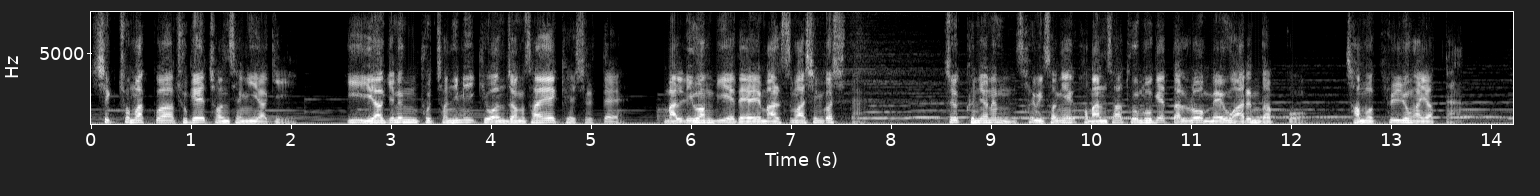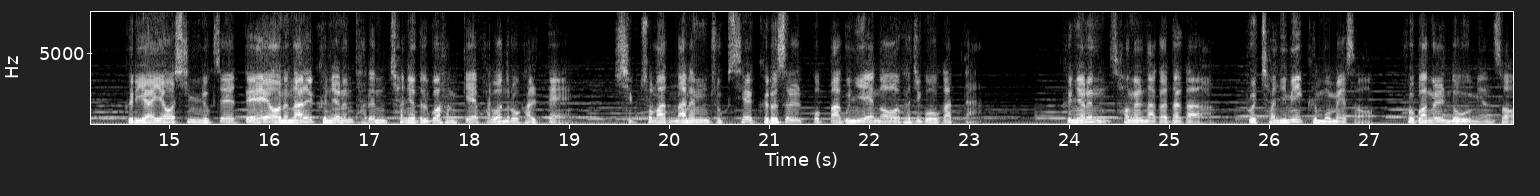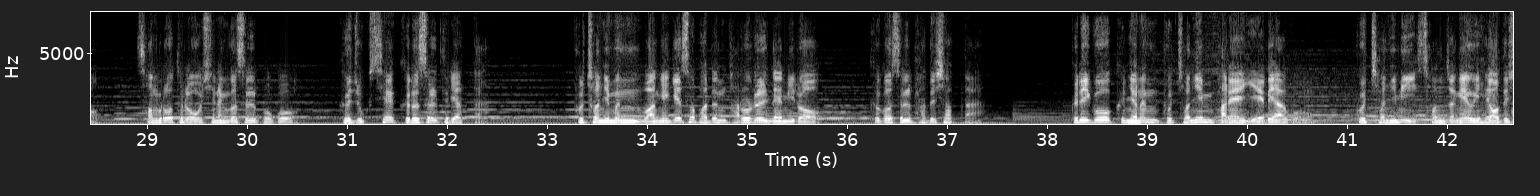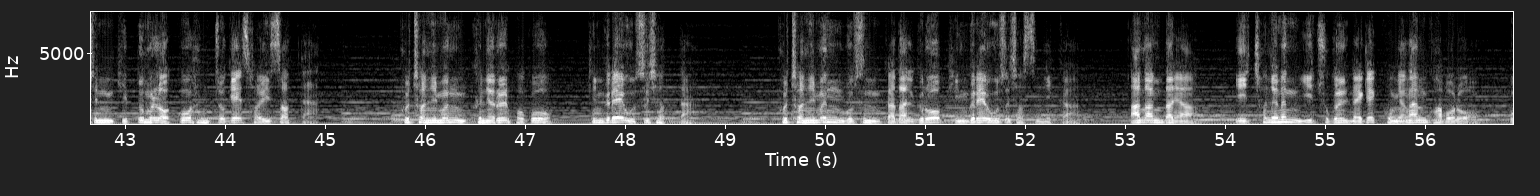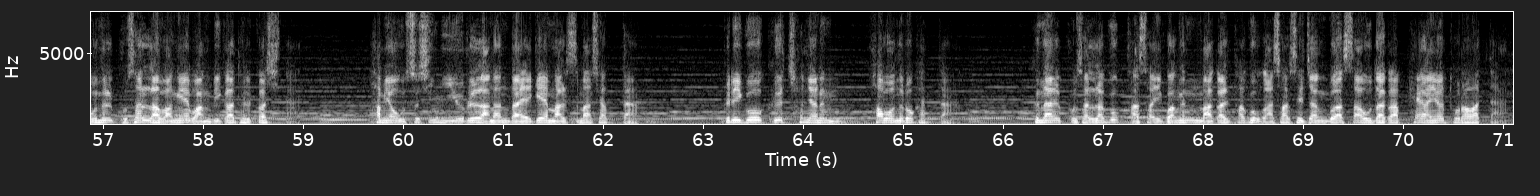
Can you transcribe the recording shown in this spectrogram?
식초맛과 죽의 전생 이야기. 이 이야기는 부처님이 기원정사에 계실 때 만리왕비에 대해 말씀하신 것이다. 즉 그녀는 서위성의 허만사 두목의 딸로 매우 아름답고 참혹 훌륭하였다. 그리하여 16세 때의 어느 날 그녀는 다른 처녀들과 함께 화원으로 갈 때 식초맛 나는 죽새 그릇을 꽃바구니에 넣어 가지고 갔다. 그녀는 성을 나가다가 부처님이 그 몸에서 후광을 놓으면서 성으로 들어오시는 것을 보고 그 죽새 그릇을 드렸다. 부처님은 왕에게서 받은 바로를 내밀어 그것을 받으셨다. 그리고 그녀는 부처님 발에 예배하고 부처님이 선정에 의해 얻으신 기쁨을 얻고 한쪽에 서 있었다. 부처님은 그녀를 보고 빙그레 웃으셨다. 부처님은 무슨 까닭으로 빙그레 웃으셨습니까? 아난다야, 이 처녀는 이 죽을 내게 공양한 과보로 오늘 구살라 왕의 왕비가 될 것이다. 하며 웃으신 이유를 아난다에게 말씀하셨다. 그리고 그 처녀는 화원으로 갔다. 그날 구살라국 다사이광은 마갈 타고 아사세장과 싸우다가 패하여 돌아왔다.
